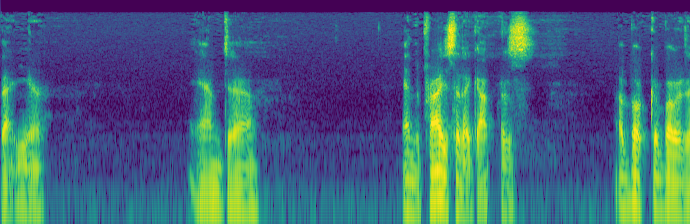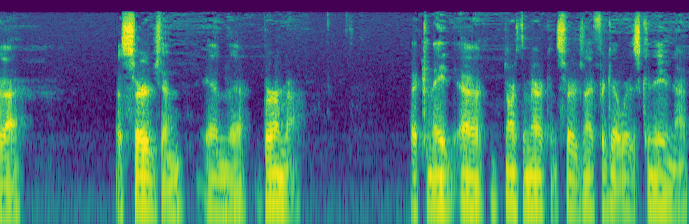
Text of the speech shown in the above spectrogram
that year. And uh, and the prize that I got was a book about a, a surgeon in the Burma, a Canadian, uh, North American surgeon. I forget what his Canadian at.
